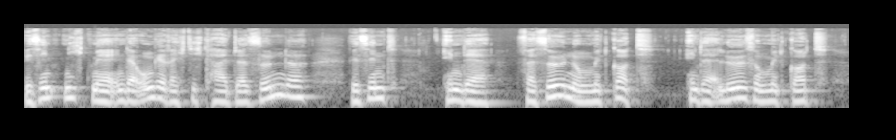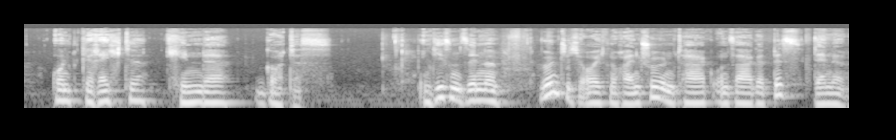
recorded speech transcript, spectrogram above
Wir sind nicht mehr in der Ungerechtigkeit der Sünde, wir sind in der Versöhnung mit Gott, in der Erlösung mit Gott und gerechte Kinder Gottes. In diesem Sinne wünsche ich euch noch einen schönen Tag und sage bis denne.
